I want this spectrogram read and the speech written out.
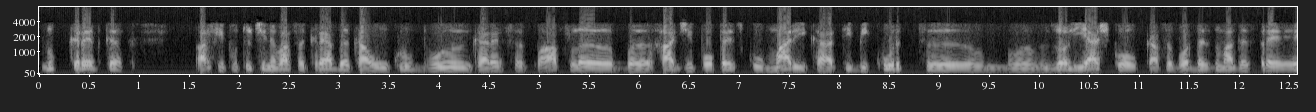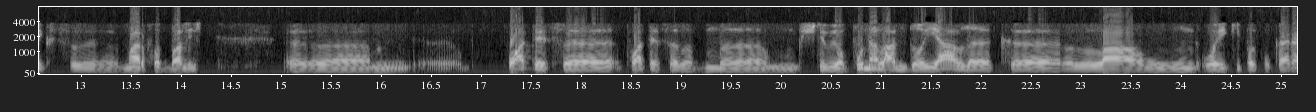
Nu cred că uh, ar fi putut cineva să creadă ca un club în care să află Hagi Popescu, Marica, Tibi Curt, Zoli Iașco, ca să vorbesc numai despre ex-mari fotbaliști, poate să, poate să știu eu, pună la îndoială că la un, o echipă cu care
